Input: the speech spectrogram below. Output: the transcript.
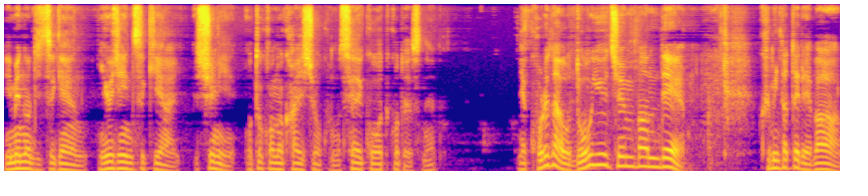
夢の実現、友人付き合い、趣味、男の解消、この成功ってことですね。で、これらをどういう順番で組み立てれば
